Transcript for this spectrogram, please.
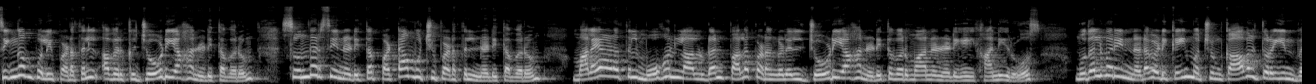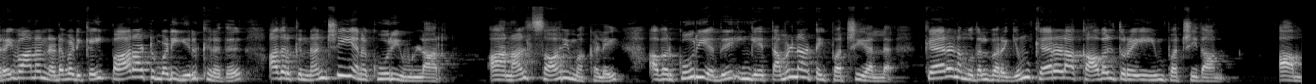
சிங்கம் புலி படத்தில் அவருக்கு ஜோடியாக நடித்தவரும் சுந்தர் சி நடித்த பட்டாம்பூச்சி படத்தில் நடித்தவரும் மலையாளத்தில் மோகன்லாலுடன் பல படங்களில் ஜோடியாக நடித்தவருமான நடிகை ஹனி ரோஸ் முதல்வரின் நடவடிக்கை மற்றும் காவல்துறையின் விரைவான நடவடிக்கை பாராட்டும்படி இருக்கிறது அதற்கு நன்றி என கூறியுள்ளார். ஆனால் சாரி மக்களே அவர் கூறியது இங்கே தமிழ்நாட்டை பற்றி அல்ல. கேரள முதல்வரையும் கேரளா காவல்துறையையும் பற்றிதான். ஆம்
